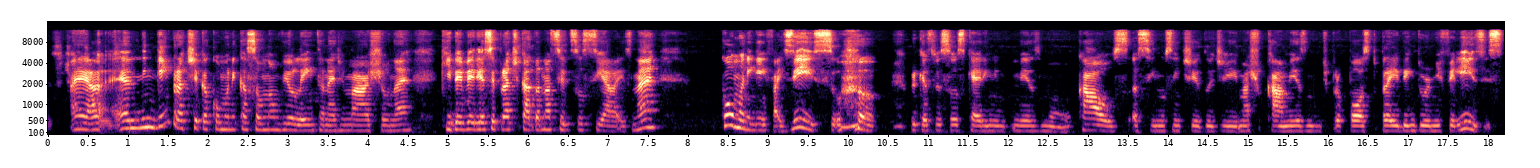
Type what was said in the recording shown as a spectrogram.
esse tipo é, é, ninguém pratica comunicação não violenta, né, de Marshall, né, que deveria ser praticada nas redes sociais, né? Como ninguém faz isso, porque as pessoas querem mesmo o caos, assim, no sentido de machucar mesmo de propósito para irem dormir felizes.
